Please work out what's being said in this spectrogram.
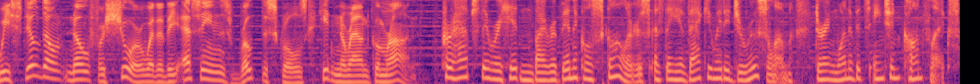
We still don't know for sure whether the Essenes wrote the scrolls hidden around Qumran. Perhaps they were hidden by rabbinical scholars as they evacuated Jerusalem during one of its ancient conflicts.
